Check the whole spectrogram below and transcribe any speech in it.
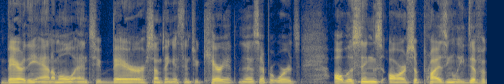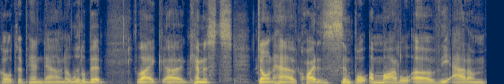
bear the animal and to bear something as into carry it as separate words? All those things are surprisingly difficult to pin down. A little bit like uh, chemists don't have quite as simple a model of the atom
